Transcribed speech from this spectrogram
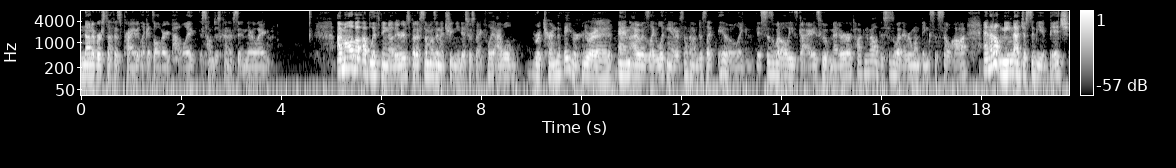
none of her stuff is private, like it's all very public. So I'm just kind of sitting there like, I'm all about uplifting others, but if someone's gonna treat me disrespectfully, I will return the favor. right. And I was like looking at her stuff, and I'm just like, ew, like this is what all these guys who have met her are talking about. This is what everyone thinks is so hot. And I don't mean that just to be a bitch.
